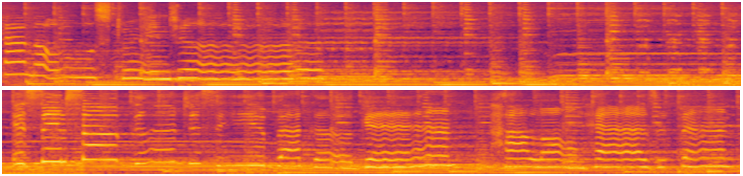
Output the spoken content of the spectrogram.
Hello, stranger. It seems so good to see you back again. How long has it been?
